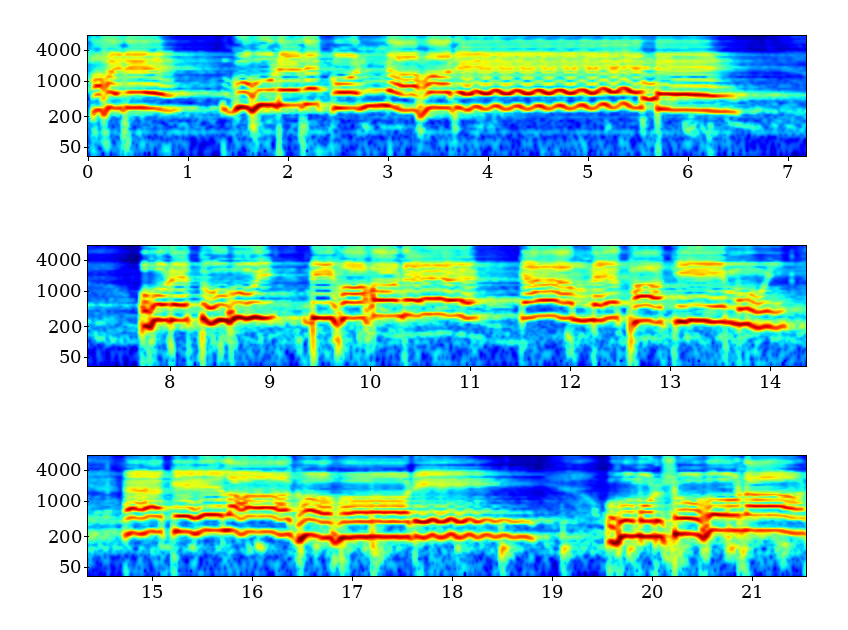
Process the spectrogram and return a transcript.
হায় রে গুণের কন্যারে, ওরে তুই বিহনে কেমনে থাকি মুই একেলা ঘরে। ও মোর সোনার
